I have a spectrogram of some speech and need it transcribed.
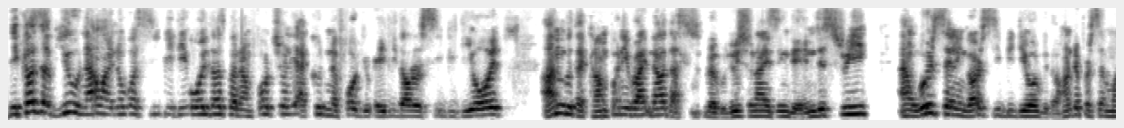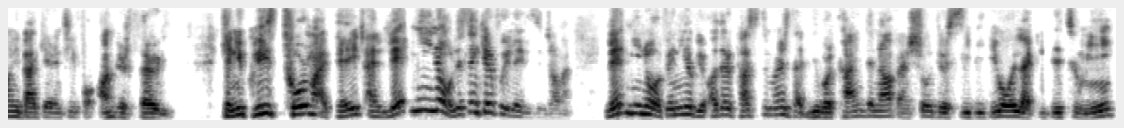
because of you now I know what CBD oil does, but unfortunately I couldn't afford your $80 CBD oil. I'm with a company right now that's revolutionizing the industry, and we're selling our CBD oil with 100% money back guarantee for under 30. Can you please tour my page and let me know? Listen carefully, ladies and gentlemen. Let me know if any of your other customers that you were kind enough and showed their CBD oil like you did to me,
